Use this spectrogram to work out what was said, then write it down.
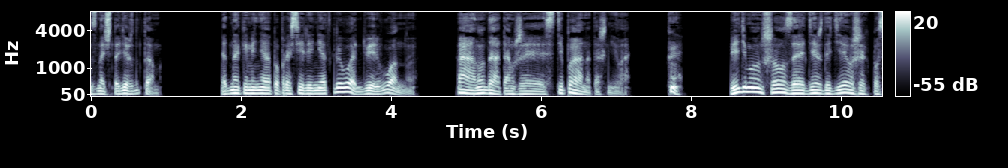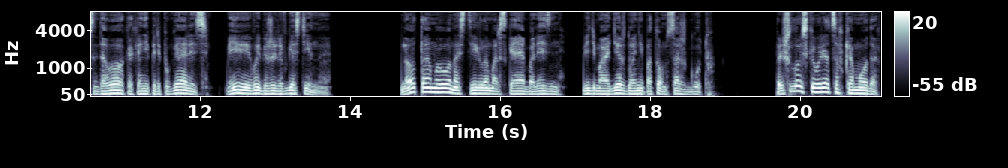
значит, одежда там. Однако меня попросили не открывать дверь в ванную. А, ну да, там же Степана тошнило. Хм. Видимо, он шел за одеждой девушек после того, как они перепугались и выбежали в гостиную. Но там его настигла морская болезнь. Видимо, одежду они потом сожгут. Пришлось ковыряться в комодах.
